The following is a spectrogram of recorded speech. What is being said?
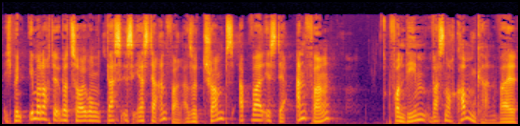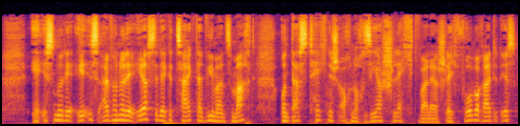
ich bin immer noch der Überzeugung, das ist erst der Anfang. Also Trumps Abwahl ist der Anfang von dem, was noch kommen kann, weil er ist nur der, er ist einfach nur der Erste, der gezeigt hat, wie man es macht und das technisch auch noch sehr schlecht, weil er schlecht vorbereitet ist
